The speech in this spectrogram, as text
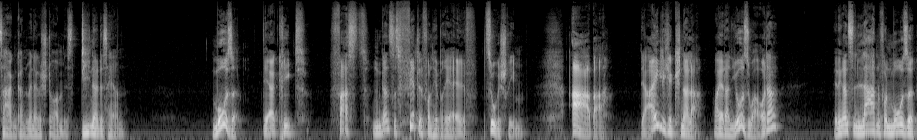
sagen kann, wenn er gestorben ist. Diener des Herrn. Mose, der kriegt fast ein ganzes Viertel von Hebräer 11 zugeschrieben. Aber der eigentliche Knaller war ja dann Josua, oder? Der den ganzen Laden von Mose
